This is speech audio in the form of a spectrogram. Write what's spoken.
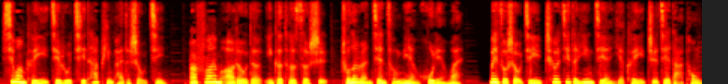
希望可以接入其他品牌的手机。而 Flyme Auto 的一个特色是，除了软件层面互联外，魅族手机车机的硬件也可以直接打通。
